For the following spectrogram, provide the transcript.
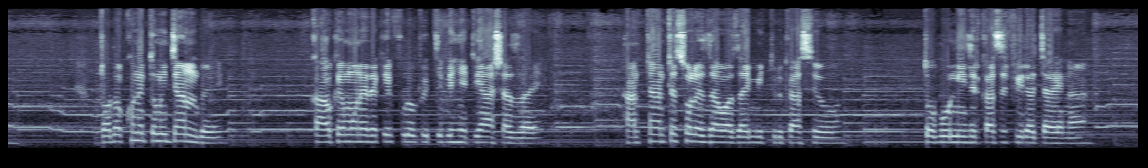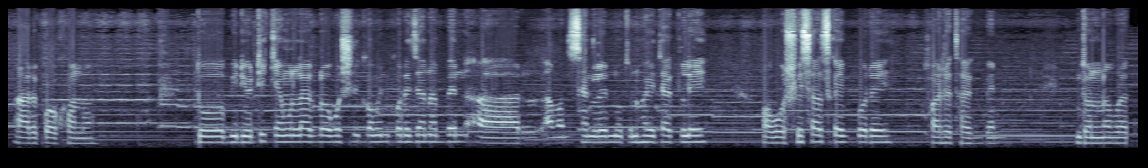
ততক্ষণে তুমি জানবে, কাউকে মনে রেখে পুরো পৃথিবী হেঁটে আসা যায়। হাঁটতে হাঁটতে চলে যাওয়া যায় মৃত্যুর কাছেও। তবু নিজের কাছে ফিরা যায় না, আর কখনো। তো ভিডিওটি কেমন লাগল অবশ্যই কমেন্ট করে জানাবেন, আর আমাদের চ্যানেলে নতুন হয়ে থাকলে অবশ্যই সাবস্ক্রাইব করে পাশে থাকবেন। ধন্যবাদ।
